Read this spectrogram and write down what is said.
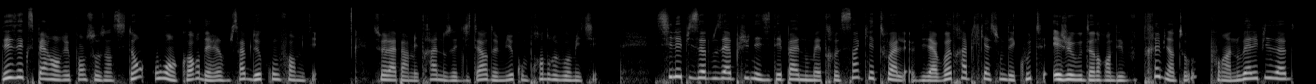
des experts en réponse aux incidents ou encore des responsables de conformité. Cela permettra à nos auditeurs de mieux comprendre vos métiers. Si l'épisode vous a plu, n'hésitez pas à nous mettre 5 étoiles via votre application d'écoute et je vous donne rendez-vous très bientôt pour un nouvel épisode.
